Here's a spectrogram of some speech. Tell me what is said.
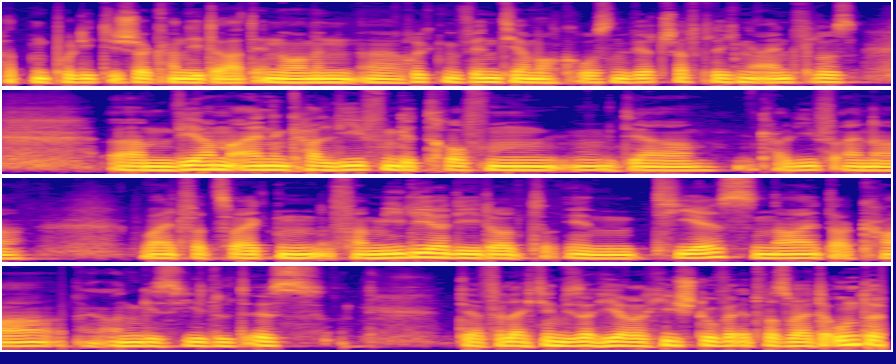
hat ein politischer Kandidat enormen äh, Rückenwind, die haben auch großen wirtschaftlichen Einfluss. Ähm, wir haben einen Kalifen getroffen, der Kalif einer weit verzweigten Familie, die dort in Thies nahe Dakar angesiedelt ist der vielleicht in dieser Hierarchiestufe etwas weiter, unter,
